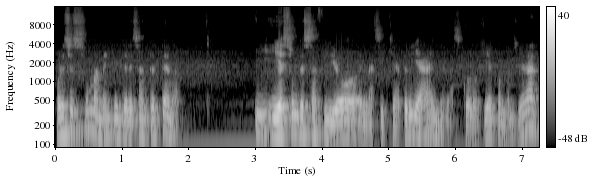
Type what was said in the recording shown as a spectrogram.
Por eso es sumamente interesante el tema. Y, es un desafío en la psiquiatría y en la psicología convencional,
